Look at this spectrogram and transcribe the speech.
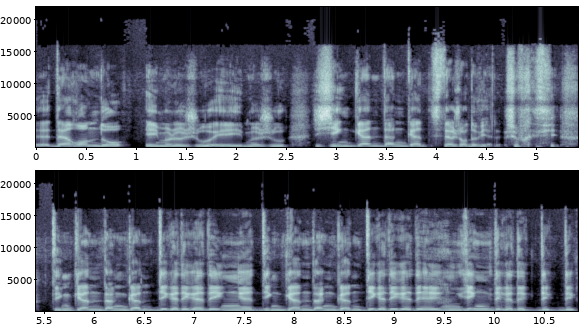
d'un rondo. Et il me le joue, et il me joue Jingan Dangan, c'était un genre de vielle, je précise. Dingan Dangan, diga diga ding, Dingan Dangan, diga diga ding, ding diga dig dig dig.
